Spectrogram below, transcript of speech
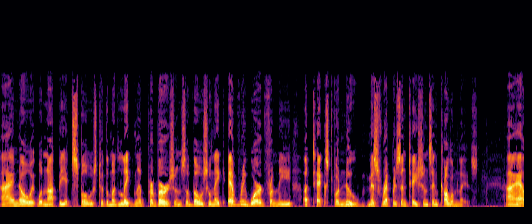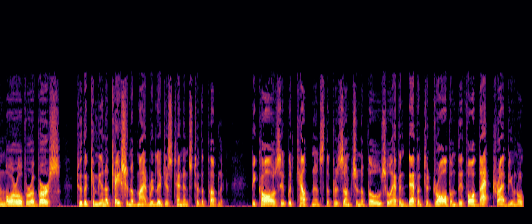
I know it will not be exposed to the malignant perversions of those who make every word from me a text for new misrepresentations and calumnies. I am, moreover, averse to the communication of my religious tenets to the public, because it would countenance the presumption of those who have endeavored to draw them before that tribunal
